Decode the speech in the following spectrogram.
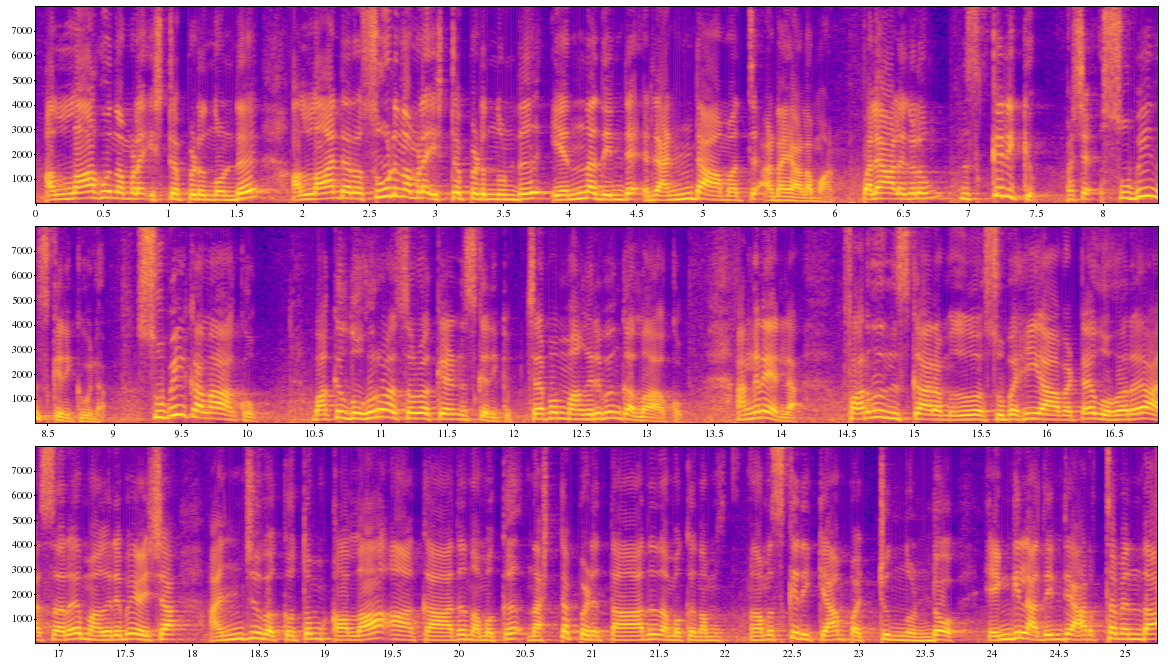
അള്ളാഹു നമ്മളെ ഇഷ്ടപ്പെടുന്നുണ്ട് അള്ളാഹിന്റെ റസൂൾ നമ്മളെ ഇഷ്ടപ്പെടുന്നുണ്ട് എന്നതിന്റെ രണ്ടാമത്തെ അടയാളമാണ്. പല ആളുകളും നിസ്കരിക്കും പക്ഷെ സുബി നിസ്കരിക്കൂല. സുബി കലാക്കും ബാക്കി ദുഹറും അസറും ഒക്കെ നിസ്കരിക്കും. ചിലപ്പോൾ മഗ്രിബും കലാക്കും അങ്ങനെയല്ല ഫർദ് നിസ്കാരം സുബഹി ആവട്ടെ ലുഹർ അസർ മഗ്രിബ് ഏഷ അഞ്ചു വക്കത്തും കലാ ആക്കാതെ നമുക്ക് നഷ്ടപ്പെടുത്താതെ നമുക്ക് നമസ്കരിക്കാൻ പറ്റുന്നുണ്ടോ? എങ്കിൽ അതിന്റെ അർത്ഥം എന്താ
